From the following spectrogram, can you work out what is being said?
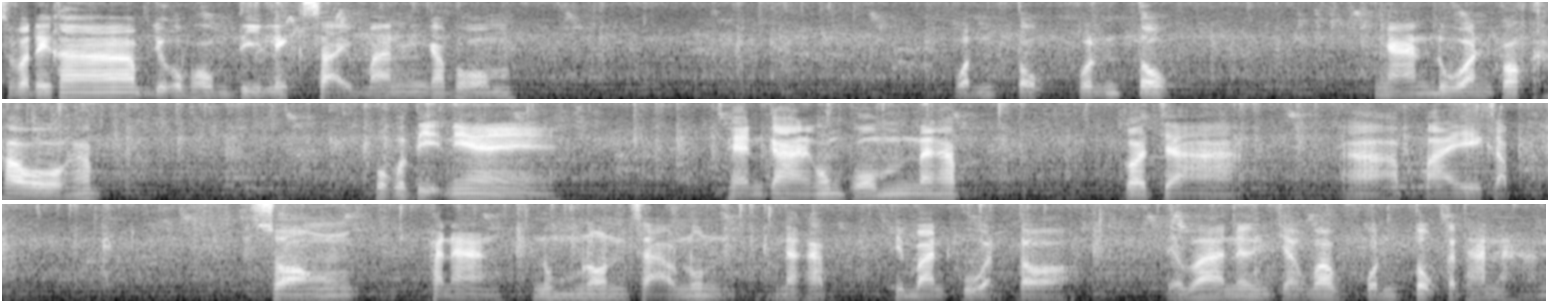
สวัสดีครับ อยู่กับผมตีเล็กสายมันครับผม ฝนตกฝนตก งานด่วนก็เข้าครับ ปกติเนี่ยแผนการของผมนะครับ ก็จะไปกับสองพนางหนุ่มนนสาวนุ่นนะครับ ที่บ้านกวดต่อ แต่ว่าเนื่องจากว่าฝนตกกระทันหัน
